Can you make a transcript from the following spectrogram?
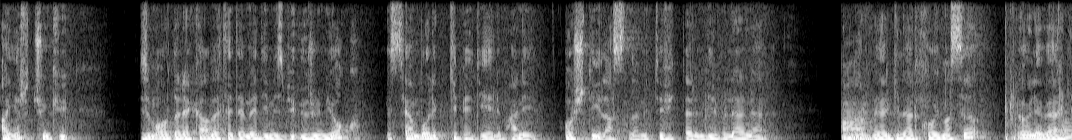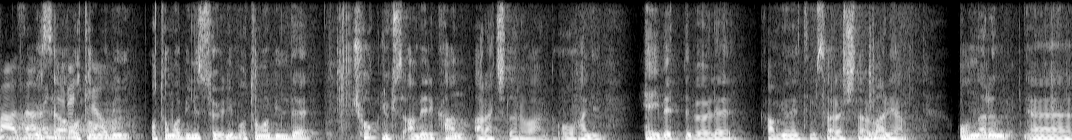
Hayır çünkü Bizim orada rekabet edemediğimiz bir ürün yok. Sembolik gibi diyelim hani hoş değil aslında müttefiklerin birbirlerine ağır vergiler koyması. Öyle vergi. Bazen Mesela otomobil ama. otomobili söyleyeyim. Otomobilde çok lüks Amerikan araçları vardı. O hani heybetli böyle kamyonetimsi araçlar var ya. Onların e, e,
